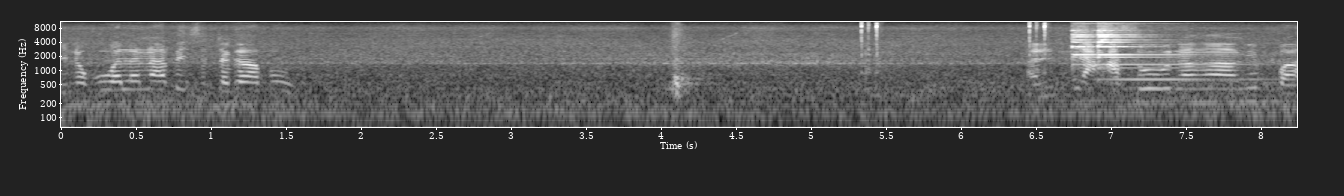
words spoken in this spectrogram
kinukuha lang natin sa tsaga po. Ang lakas po ng hangin pa.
